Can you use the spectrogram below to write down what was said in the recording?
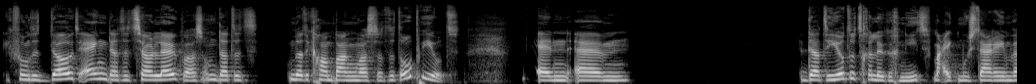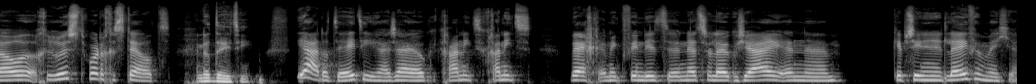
ik vond het doodeng dat het zo leuk was, omdat, het, omdat ik gewoon bang was dat het ophield. En um, dat hield het gelukkig niet, maar ik moest daarin wel gerust worden gesteld. En dat deed hij? Ja, dat deed hij. Hij zei ook, ik ga niet, ga niet weg en ik vind dit uh, net zo leuk als jij en uh, ik heb zin in het leven met je.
